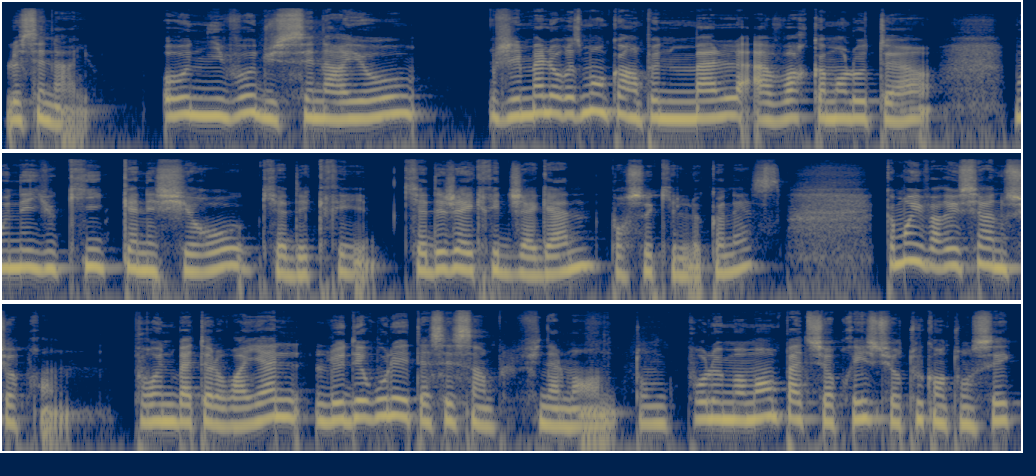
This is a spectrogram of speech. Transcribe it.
Le scénario. Au niveau du scénario, j'ai malheureusement encore un peu de mal à voir comment l'auteur, Muneyuki Kaneshiro, qui a, qui a déjà écrit Jagan, pour ceux qui le connaissent, comment il va réussir à nous surprendre. Pour une Battle Royale, le déroulé est assez simple finalement. Donc pour le moment, pas de surprise, surtout quand on sait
